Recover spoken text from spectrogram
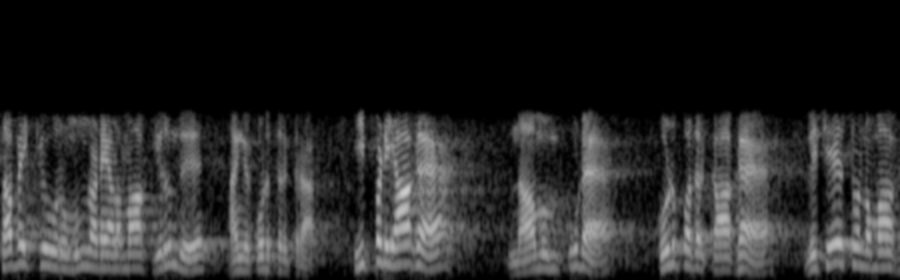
சபைக்கு ஒரு முன்னடையாளமாக இருந்து அங்க கொடுத்திருக்கிறார். இப்படியாக நாமும் கூட கொடுப்பதற்காக விசேஷமாக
